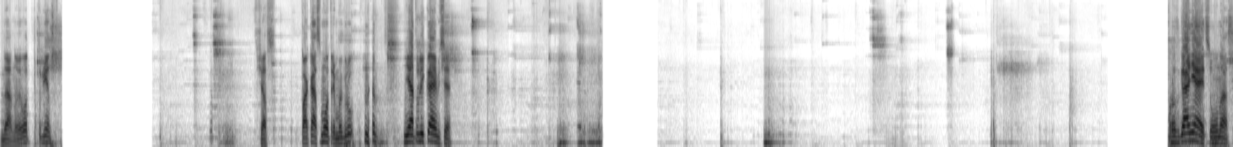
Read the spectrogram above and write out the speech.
Да, ну и вот Петруненко. Сейчас. Пока смотрим игру. Не отвлекаемся. Разгоняется у нас.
